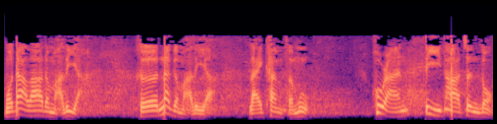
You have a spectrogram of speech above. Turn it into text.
抹大拉的玛利亚和那个玛利亚来看坟墓。忽然地大震动，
